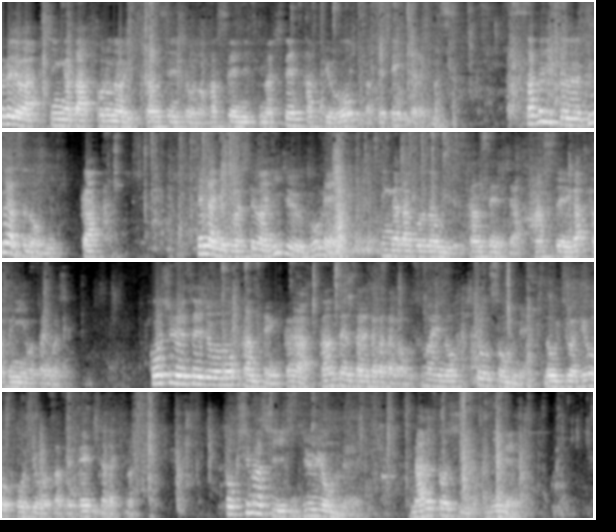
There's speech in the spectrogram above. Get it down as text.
それでは新型コロナウイルス感染症の発生につきまして発表をさせていただきます。昨日9月の3日、県内におきましては25名新型コロナウイルス感染者発生が確認をされました。公衆衛生上の観点から感染された方がお住まいの市町村名の内訳を公表させていただきます。徳島市14名、鳴門市2名、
